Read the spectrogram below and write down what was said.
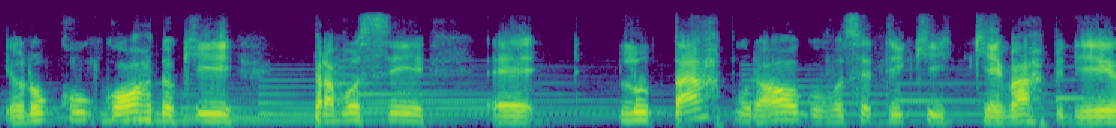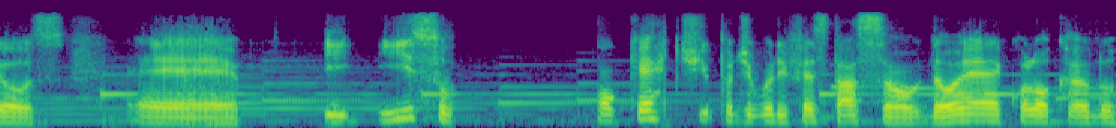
Eu não concordo que para você é, lutar por algo, você tem que queimar pneus, é, e isso qualquer tipo de manifestação, não é colocando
